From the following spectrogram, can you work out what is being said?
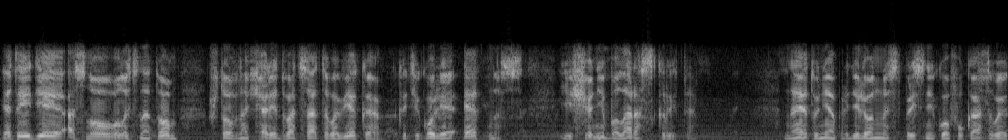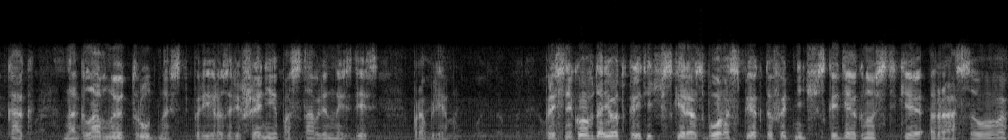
Эта идея основывалась на том, что в начале XX века категория «этнос» еще не была раскрыта. На эту неопределенность Пресняков указывает как на главную трудность при разрешении поставленной здесь проблемы. Пресняков дает критический разбор аспектов этнической диагностики расового,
